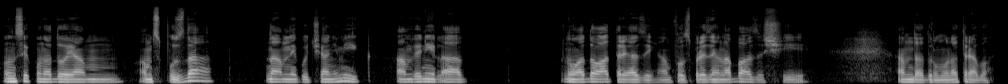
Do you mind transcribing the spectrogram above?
În secunda 2 am, am spus da, n-am negociat nimic, am venit la, nu, a doua, a treia zi, am fost prezent la bază și am dat drumul la treabă.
